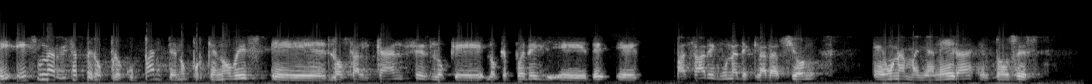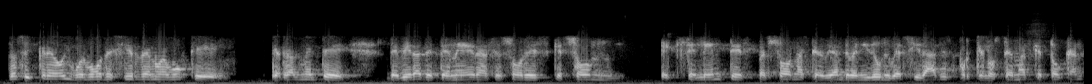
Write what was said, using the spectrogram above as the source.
es una risa, pero preocupante, ¿no? Porque no ves eh, los alcances, lo que lo que puede eh, eh, pasar en una declaración, en una mañanera. Entonces, yo sí creo y vuelvo a decir de nuevo que, que realmente debiera de tener asesores que son excelentes personas que deberían de venir de universidades porque los temas que tocan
